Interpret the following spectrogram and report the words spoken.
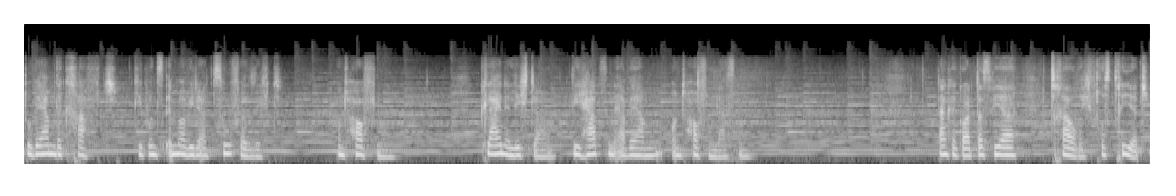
Du wärmende Kraft, gib uns immer wieder Zuversicht und Hoffnung. Kleine Lichter, die Herzen erwärmen und hoffen lassen. Danke Gott, dass wir traurig, frustriert,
